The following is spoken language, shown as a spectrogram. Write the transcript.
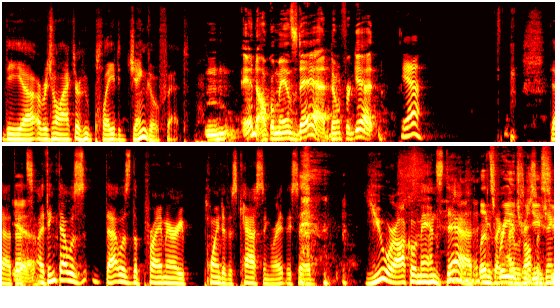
the uh, original actor who played Jango Fett. and Aquaman's dad. Don't forget. Yeah. Yeah, that's. Yeah. I think that was that was the primary point of his casting, right? They said you were Aquaman's dad. Let's like, "I was also reintroduce you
